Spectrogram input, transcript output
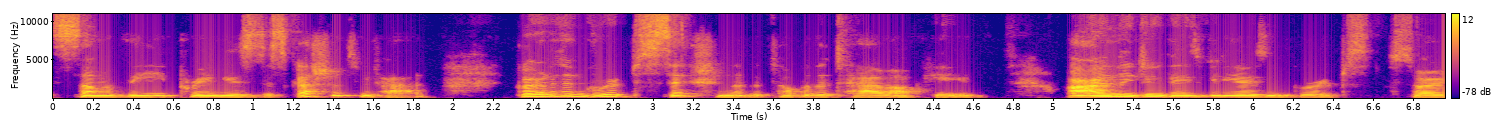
some of the previous discussions we've had, go to the groups section at the top of the tab up here. I only do these videos in groups, so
